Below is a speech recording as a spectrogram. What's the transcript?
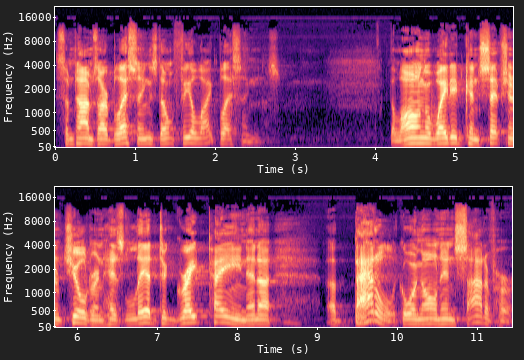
Sometimes our blessings don't feel like blessings. The long awaited conception of children has led to great pain and a a battle going on inside of her.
